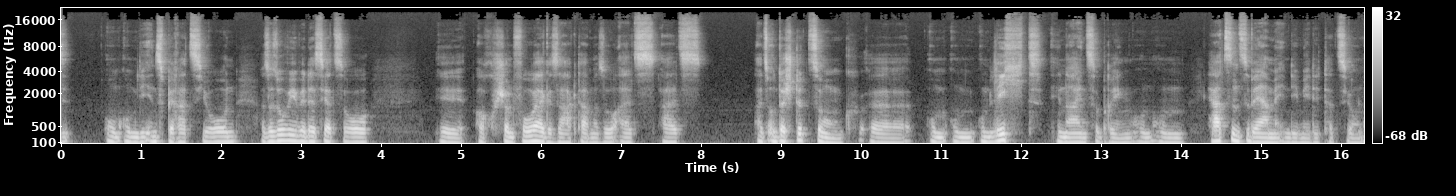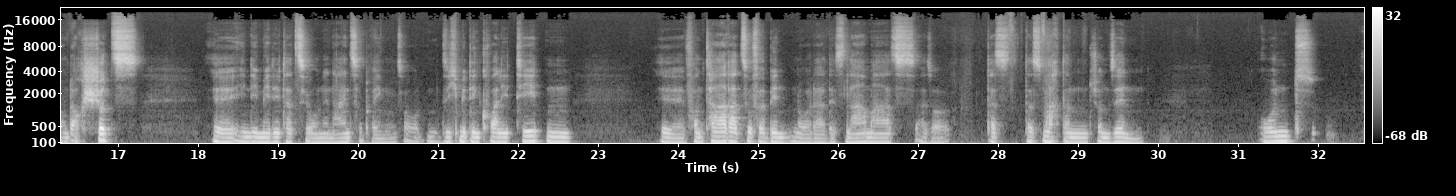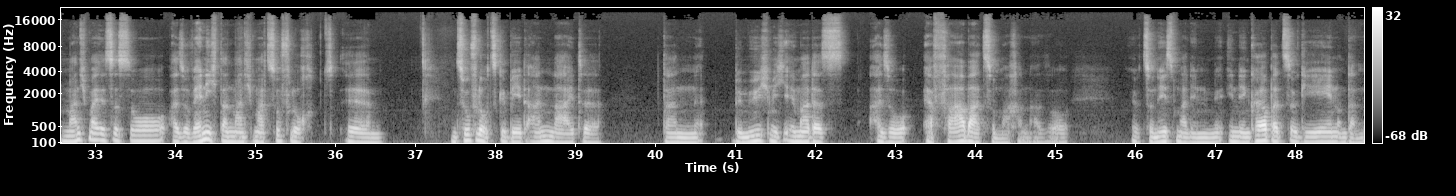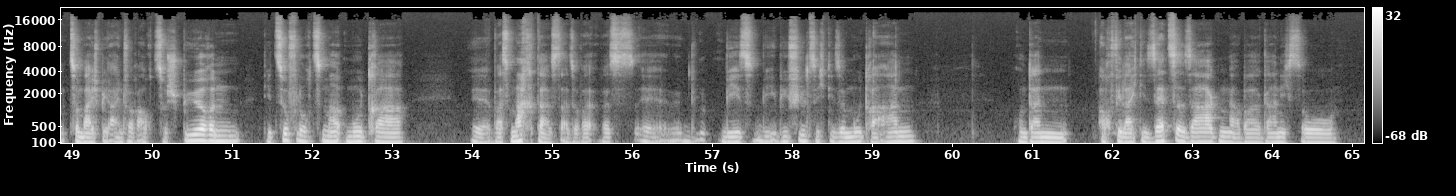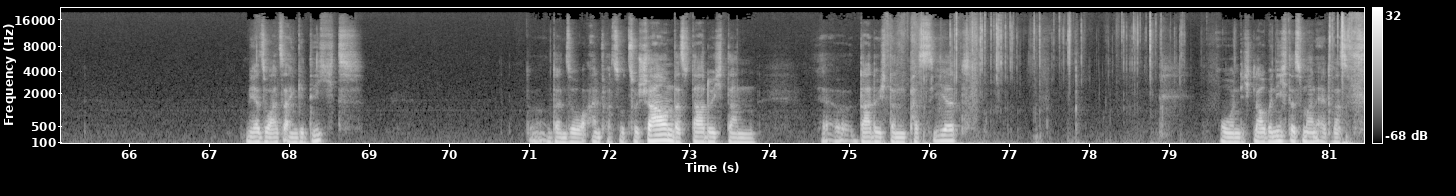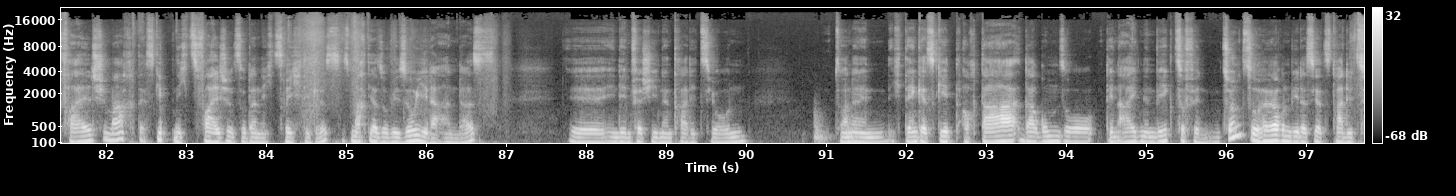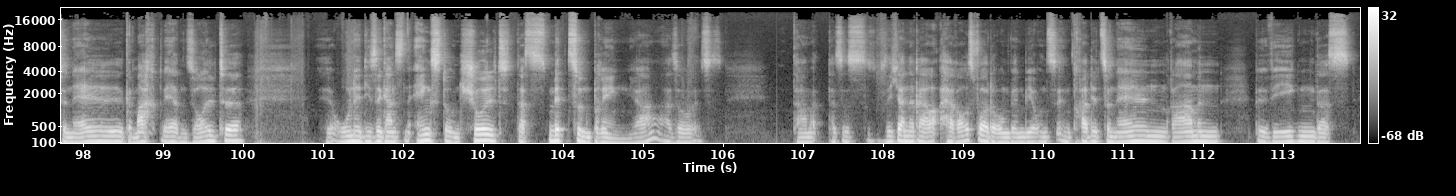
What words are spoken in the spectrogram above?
um, um die Inspiration, also so wie wir das jetzt so äh, auch schon vorher gesagt haben, so also als, als, als Unterstützung äh, um, um, um Licht hineinzubringen, um, um Herzenswärme in die Meditation und auch Schutz äh, in die Meditation hineinzubringen. So, sich mit den Qualitäten äh, von Tara zu verbinden oder des Lamas. Also das, das macht dann schon Sinn. Und manchmal ist es so, also wenn ich dann manchmal Zuflucht, äh, ein Zufluchtsgebet anleite, dann bemühe ich mich immer, das also erfahrbar zu machen. Also äh, zunächst mal in, in den Körper zu gehen und dann zum Beispiel einfach auch zu spüren, die Zufluchtsmutra, äh, was macht das? Also was, äh, wie, ist, wie, wie fühlt sich diese Mutra an? Und dann auch vielleicht die Sätze sagen, aber gar nicht so mehr so als ein Gedicht und dann so einfach so zu schauen, was dadurch dann, äh, dadurch dann passiert. Und ich glaube nicht, dass man etwas falsch macht. Es gibt nichts Falsches oder nichts Richtiges. Es macht ja sowieso jeder anders äh, in den verschiedenen Traditionen. Sondern ich denke, es geht auch da darum, so den eigenen Weg zu finden. Schon zu hören, wie das jetzt traditionell gemacht werden sollte ohne diese ganzen Ängste und Schuld das mitzubringen. Ja, also es, das ist sicher eine Herausforderung, wenn wir uns im traditionellen Rahmen bewegen, dass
